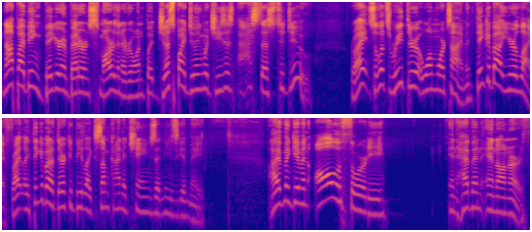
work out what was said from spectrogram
Not by being bigger and better and smarter than everyone, but just by doing what Jesus asked us to do. Right? So let's read through it one more time and think about your life, right? Like, think about if there could be like some kind of change that needs to get made. I've been given all authority in heaven and on earth.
